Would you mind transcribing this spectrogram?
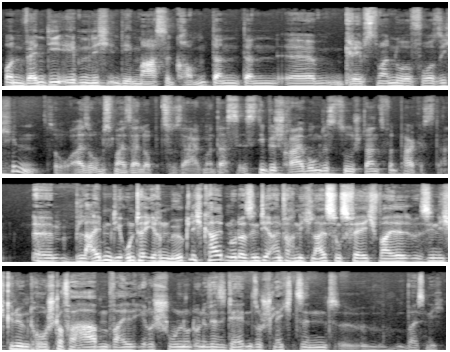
Und wenn die eben nicht in dem Maße kommt, dann, dann ähm, gräbst man nur vor sich hin. So, also um es mal salopp zu sagen. Und das ist die Beschreibung des Zustands von Pakistan. Ähm, bleiben die unter ihren Möglichkeiten oder sind die einfach nicht leistungsfähig, weil sie nicht genügend Rohstoffe haben, weil ihre Schulen und Universitäten so schlecht sind? Äh, weiß nicht.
